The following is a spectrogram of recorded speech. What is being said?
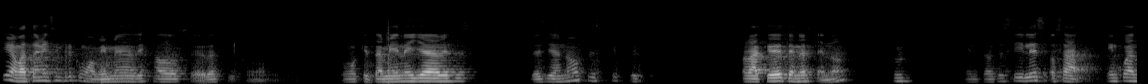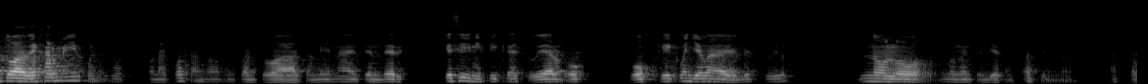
Sí, mi mamá también siempre como a mí me ha dejado ser así, como, como que también ella a veces decía, no, pues que pues, ¿para qué detenerte, no? Mm. Entonces sí les, o sea, en cuanto a dejarme ir, pues eso es una cosa, ¿no? En cuanto a también a entender qué significa estudiar o, o qué conlleva el estudio, no lo, no lo entendía tan fácil, ¿no? Hasta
